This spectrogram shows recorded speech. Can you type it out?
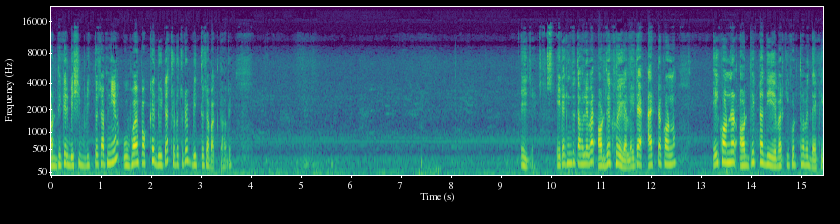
অর্ধেকের বেশি বৃত্তচাপ নিয়ে উভয় পক্ষে দুইটা ছোট ছোট বৃত্তচাপ আঁকতে হবে। এই যে, এটা কিন্তু তাহলে এবার অর্ধেক হয়ে গেল। এটা আরেকটা কর্ণ। এই কর্ণের অর্ধেকটা দিয়ে এবার কি করতে হবে? দেখি,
